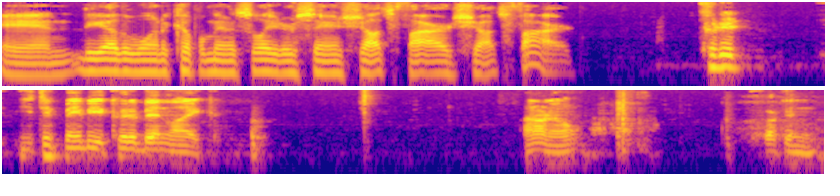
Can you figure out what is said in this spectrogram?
and the other one a couple minutes later saying shots fired, shots fired. could it. You think maybe it could have been like. I don't know. Fucking.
